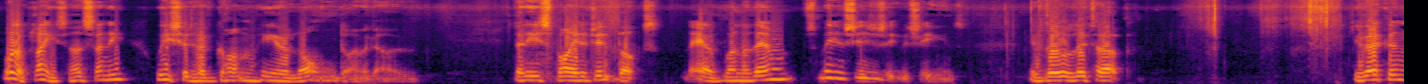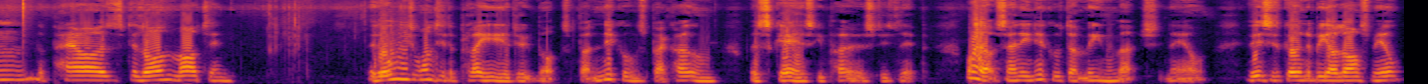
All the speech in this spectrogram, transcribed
What a place, huh, Sandy? We should have gone here a long time ago. Then he spied a jukebox. There, one of them music machines. His all lit up. You reckon the power's still on, Martin? They'd always wanted to play a jukebox, but nickels back home was scarce. He pursed his lip. Why not, Sandy? Nickels don't mean much now. If this is going to be our last meal,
